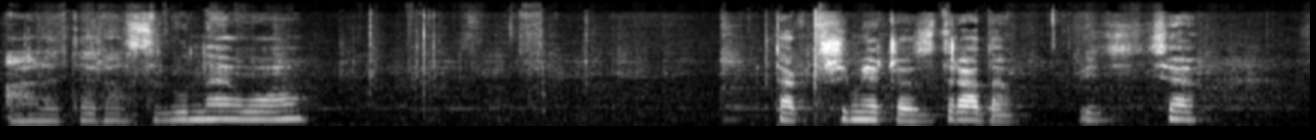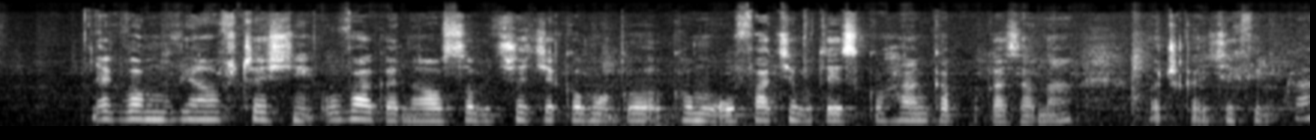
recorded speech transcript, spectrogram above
Ale teraz lunęło. Tak, trzy miecze, zdrada. Widzicie? Jak Wam mówiłam wcześniej, uwaga na osoby trzecie, komu, komu ufacie, bo to jest kochanka pokazana. Poczekajcie chwilkę.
